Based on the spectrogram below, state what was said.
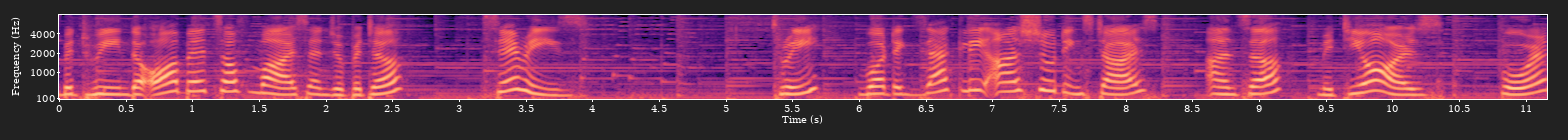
between the orbits of Mars and Jupiter? Ceres. 3. What exactly are shooting stars? Answer Meteors. 4.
